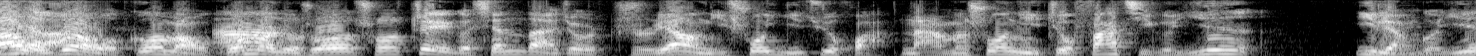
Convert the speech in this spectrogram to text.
来我问我哥们儿，我哥们啊儿就说说这个现在就是只要你说一句话，哪怕说你就发几个音，一两个音，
